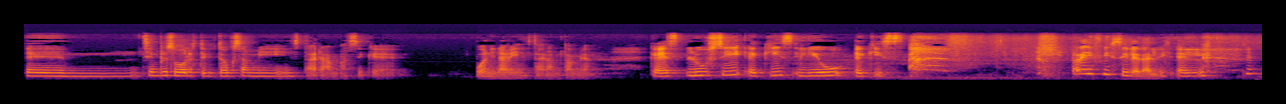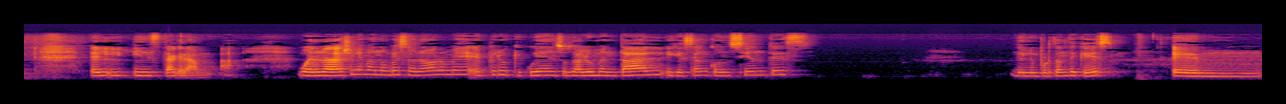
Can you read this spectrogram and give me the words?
Em, siempre subo los TikToks a mi Instagram, así que pueden ir a mi Instagram también que es Lucy X Liu X. Re difícil era el, el, Instagram. Bueno, nada, yo les mando un beso enorme. Espero que cuiden su salud mental y que sean conscientes de lo importante que es. Em,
